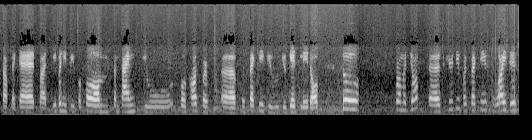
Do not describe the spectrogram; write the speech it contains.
stuff like that. But even if we perform, sometimes you, for cost per, uh, perspective, you, you get laid off. So from a job uh, security perspective, why just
